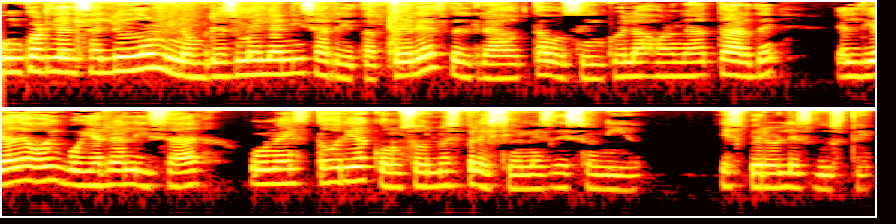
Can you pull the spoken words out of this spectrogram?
Un cordial saludo, mi nombre es Melanie Sarrieta Pérez del grado octavo 5 de la jornada tarde. El día de hoy voy a realizar una historia con solo expresiones de sonido. Espero les guste.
